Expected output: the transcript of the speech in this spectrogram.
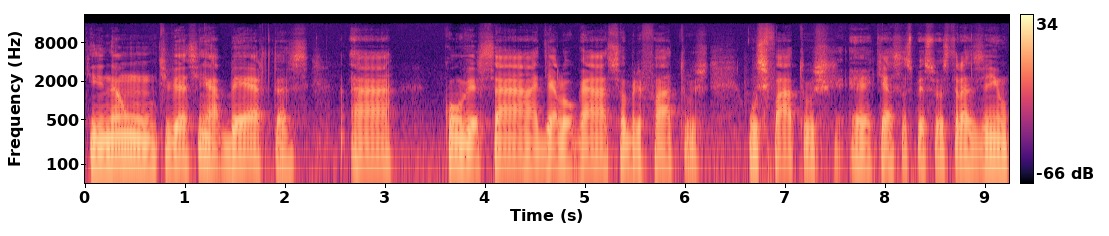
que não tivessem abertas a conversar, a dialogar sobre fatos, os fatos é, que essas pessoas traziam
